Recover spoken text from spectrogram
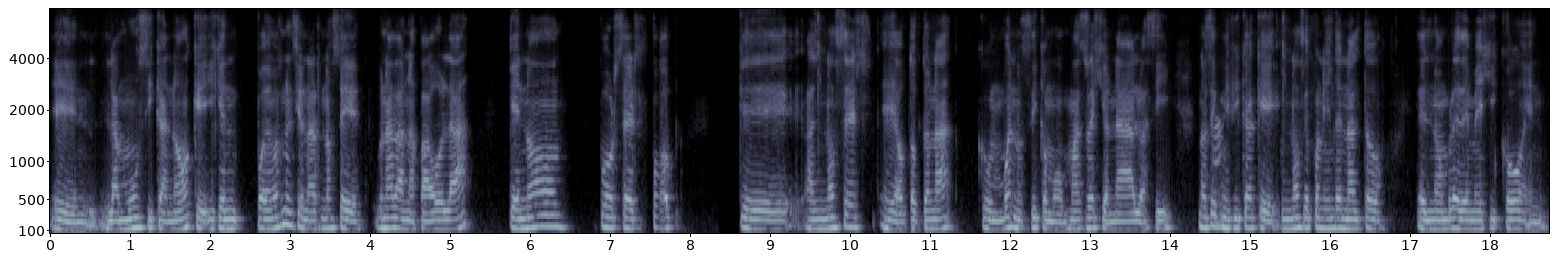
en la música, ¿no? Que, y que podemos mencionar, no sé, una Dana Paola, que no por ser pop, que al no ser eh, autóctona, como, bueno, sí, como más regional o así, no significa que no esté poniendo en alto el nombre de México en,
